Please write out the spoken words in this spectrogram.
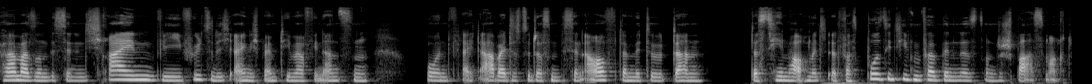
hör mal so ein bisschen in dich rein. Wie fühlst du dich eigentlich beim Thema Finanzen? Und vielleicht arbeitest du das ein bisschen auf, damit du dann das Thema auch mit etwas Positivem verbindest und es Spaß macht.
